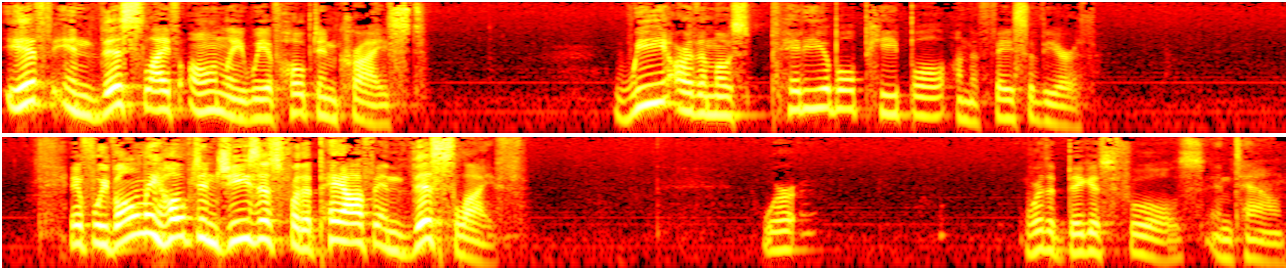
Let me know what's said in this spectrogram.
If in this life only we have hoped in Christ, we are the most pitiable people on the face of the earth. If we've only hoped in Jesus for the payoff in this life, we're, we're the biggest fools in town.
